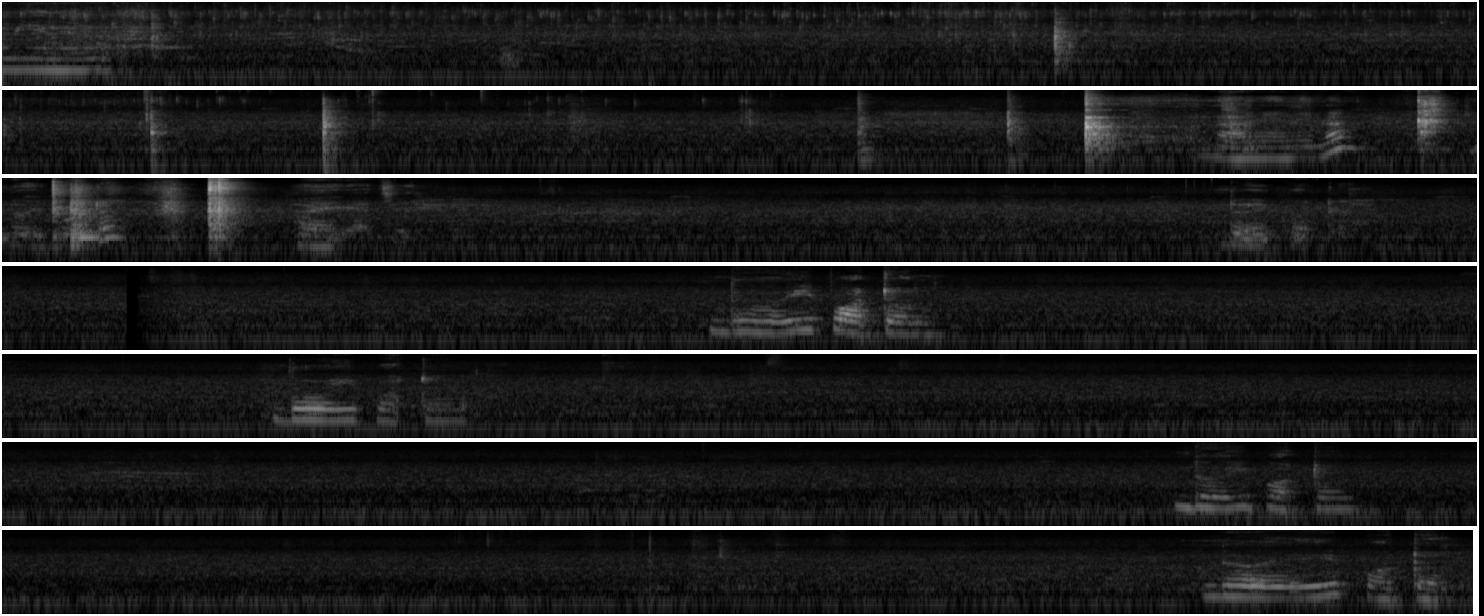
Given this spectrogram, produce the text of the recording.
নামিয়ে নেব নামিয়ে নিলাম দই পটল হয়ে গেছে। দই পটল দই পটল। দই পটল। দই পটল। দই পটল।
